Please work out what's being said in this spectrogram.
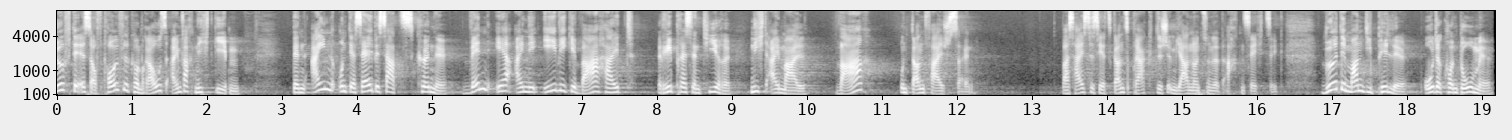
dürfte es auf Teufel komm raus einfach nicht geben. Denn ein und derselbe Satz könne, wenn er eine ewige Wahrheit repräsentiere, nicht einmal wahr und dann falsch sein. Was heißt es jetzt ganz praktisch im Jahr 1968? Würde man die Pille oder Kondome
